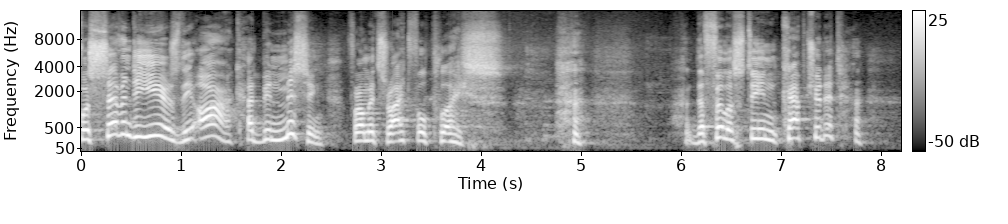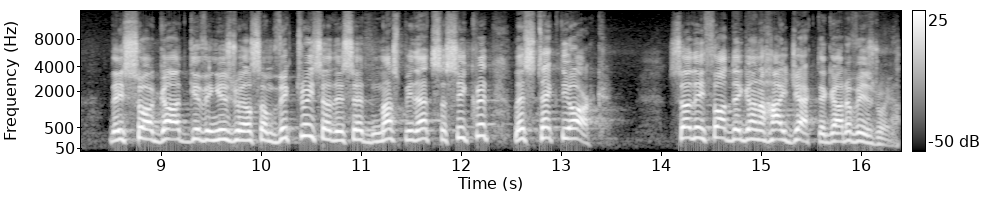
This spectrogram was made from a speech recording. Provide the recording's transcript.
For 70 years, the ark had been missing from its rightful place. the Philistine captured it. They saw God giving Israel some victory, so they said, Must be that's a secret. Let's take the ark. So they thought they're going to hijack the God of Israel.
